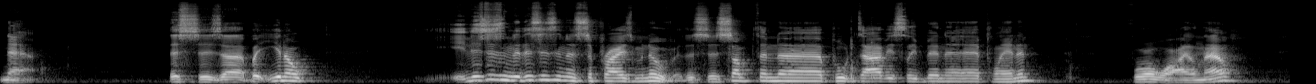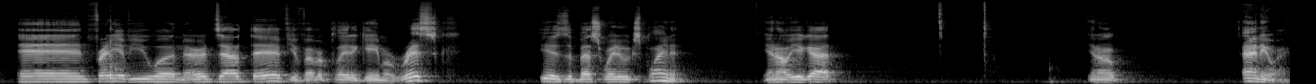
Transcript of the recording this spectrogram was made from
now. This is, uh, but you know, this isn't this isn't a surprise maneuver. This is something uh, Putin's obviously been uh, planning for a while now. And for any of you uh, nerds out there, if you've ever played a game of Risk, is the best way to explain it. You know, you got, you know, anyway.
